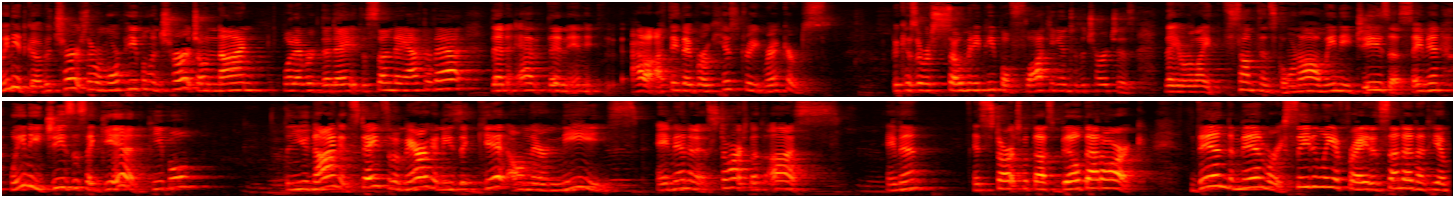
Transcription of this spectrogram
We need to go to church. There were more people in church on nine, whatever the day, the Sunday after that, than than in. I think they broke history records because there were so many people flocking into the churches. They were like, something's going on. We need Jesus. Amen. We need Jesus again, people. The United States of America needs to get on their knees. Amen. And it starts with us. Amen. It starts with us. Build that ark. Then the men were exceedingly afraid and said unto him,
